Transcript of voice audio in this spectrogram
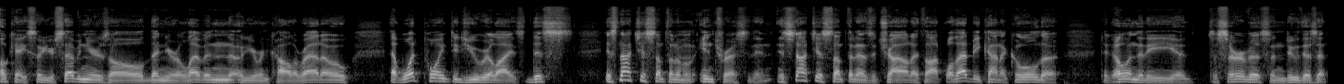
okay, so you're seven years old, then you're 11, uh, you're in Colorado. At what point did you realize this? It's not just something I'm interested in. It's not just something as a child I thought, well, that'd be kind of cool to to go into the uh, to service and do this. And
